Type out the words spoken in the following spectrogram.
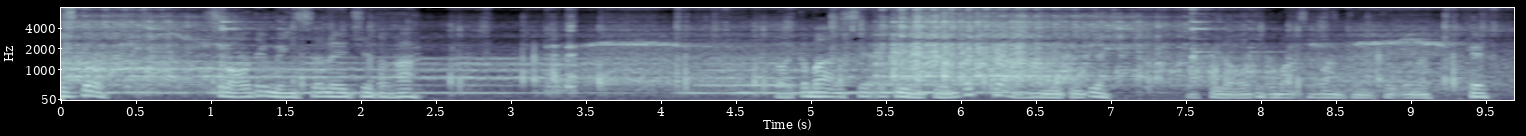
Let's go. Sau đó thì mình sẽ lên trên tầng 2 và các bạn sẽ tìm kiếm tất cả 20 túi tiền. Và khi đó thì các bạn sẽ hoàn thành tự vụ này. Ok.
